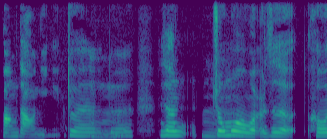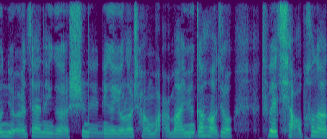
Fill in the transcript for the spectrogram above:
帮到你。对嗯。对，你像周嗯。末我儿子和我女儿在那个室内那个游乐场玩嘛，因为嗯。刚好就特别巧碰到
